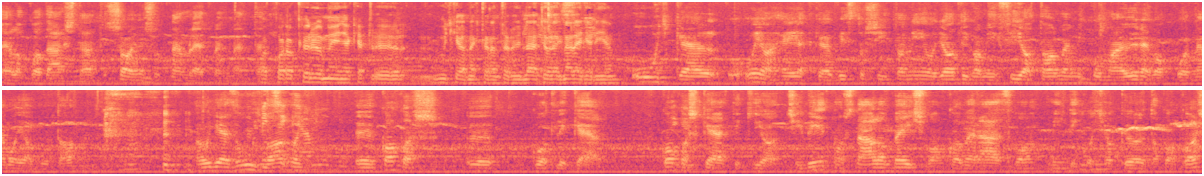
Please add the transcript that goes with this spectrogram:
elakadás, tehát sajnos ott nem lehet megmenteni. Akkor a körülményeket úgy kell megteremteni, hogy lehetőleg ne legyen ilyen. úgy kell, olyan helyet kell biztosítani, hogy addig, amíg fiatal, mert mikor már öreg, akkor nem olyan buta. Ha ugye ez úgy van, hogy kakas ö, kotlik el. Kakas kelti ki a csibét, most nálam be is van kamerázva mindig, hogyha költ a kakas,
